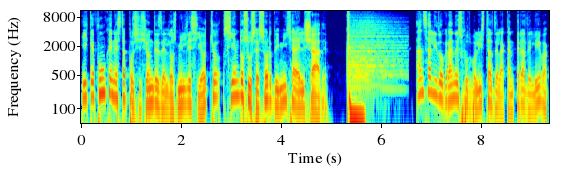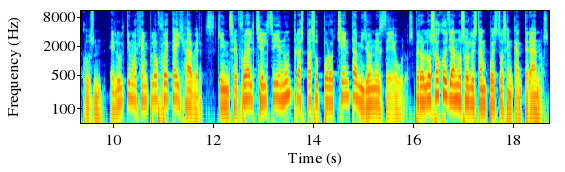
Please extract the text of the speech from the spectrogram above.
y que funge en esta posición desde el 2018, siendo sucesor de Michael Schade. Han salido grandes futbolistas de la cantera de Leverkusen. El último ejemplo fue Kai Havertz, quien se fue al Chelsea en un traspaso por 80 millones de euros. Pero los ojos ya no solo están puestos en canteranos.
